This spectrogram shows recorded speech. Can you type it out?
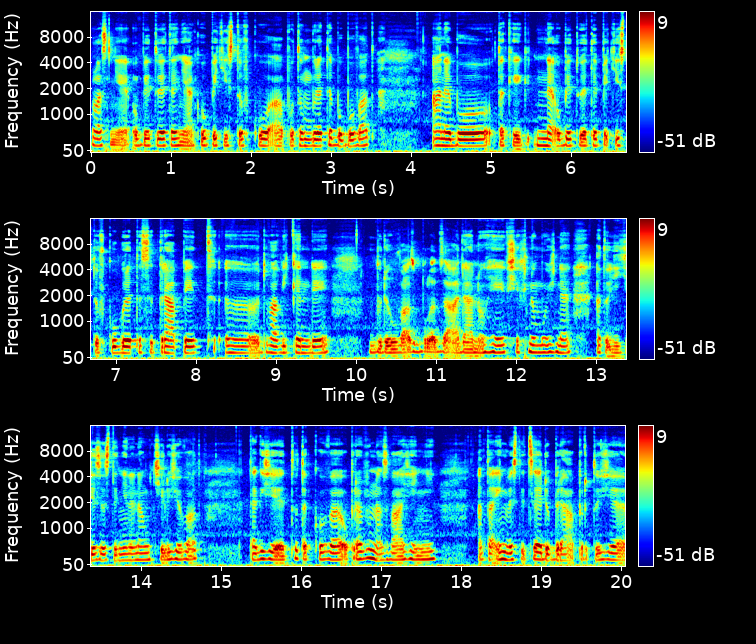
vlastně obětujete nějakou pětistovku a potom budete bobovat anebo taky neobětujete pětistovku, budete se trápit uh, dva víkendy, budou vás bolet záda, nohy, všechno možné a to dítě se stejně nenaučí lyžovat. Takže je to takové opravdu na zvážení a ta investice je dobrá, protože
